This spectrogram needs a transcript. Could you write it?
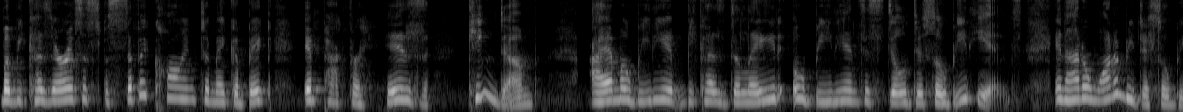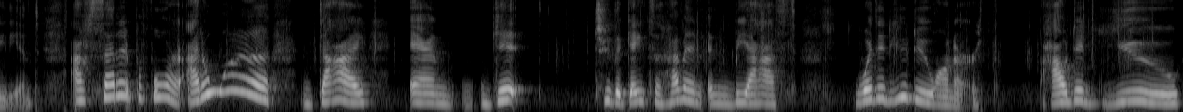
But because there is a specific calling to make a big impact for His kingdom, I am obedient because delayed obedience is still disobedience. And I don't want to be disobedient. I've said it before. I don't want to die and get to the gates of heaven and be asked, What did you do on earth? How did you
